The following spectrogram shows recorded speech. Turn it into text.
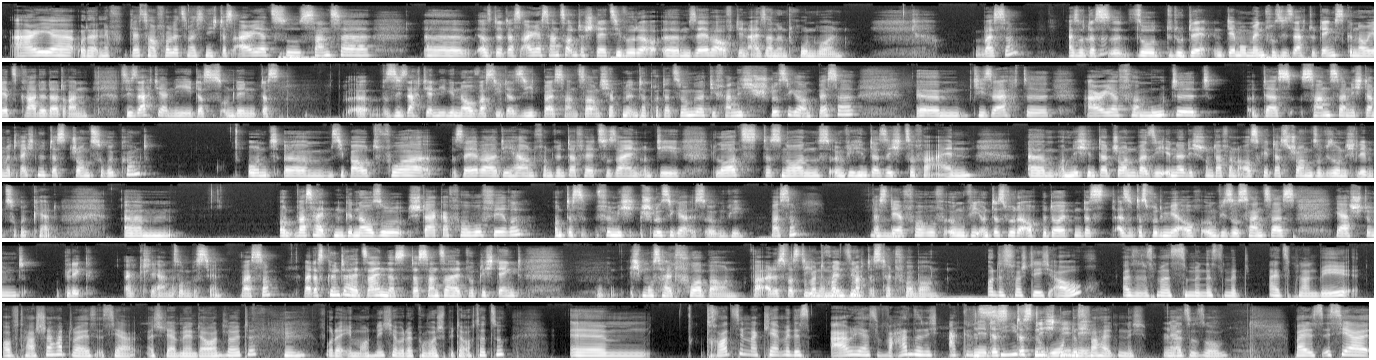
Arya, oder in der letzten oder vorletzten weiß ich nicht, dass Arya zu Sansa, äh, also dass Arya Sansa unterstellt, sie würde ähm, selber auf den eisernen Thron wollen. Weißt du? Also das mhm. so du der, der Moment, wo sie sagt, du denkst genau jetzt gerade da dran. Sie sagt ja nie, dass es um den das äh, sie sagt ja nie genau, was sie da sieht bei Sansa und ich habe eine Interpretation gehört, die fand ich schlüssiger und besser. Ähm, die sagte, Arya vermutet, dass Sansa nicht damit rechnet, dass John zurückkommt. Und ähm, sie baut vor, selber die Herren von Winterfell zu sein und die Lords des Nordens irgendwie hinter sich zu vereinen ähm, und nicht hinter John, weil sie innerlich schon davon ausgeht, dass John sowieso nicht lebend zurückkehrt. Ähm, und was halt ein genauso starker Vorwurf wäre und das für mich schlüssiger ist irgendwie, weißt du? Dass mhm. der Vorwurf irgendwie, und das würde auch bedeuten, dass, also das würde mir auch irgendwie so Sansas, ja, stimmt, Blick erklären, so ein bisschen, weißt du? Weil das könnte halt sein, dass, dass Sansa halt wirklich denkt, ich muss halt vorbauen, weil alles, was die Aber im Moment macht, ist halt vorbauen. Und das verstehe ich auch. Also, dass man es zumindest mit als Plan B auf Tasche hat, weil es ist ja, es sterben ja dauernd Leute. Mhm. Oder eben auch nicht, aber da kommen wir später auch dazu. Ähm, trotzdem erklärt mir das Arias wahnsinnig aggressiv nee, das, das nicht, nee, nee. Verhalten nicht. Ja. Also so. Weil es ist ja,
